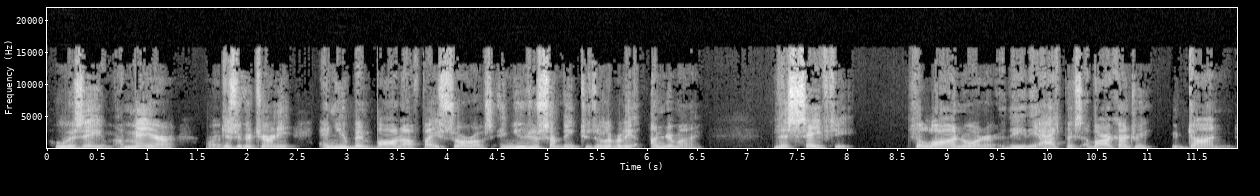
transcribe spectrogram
who is a, a mayor or a district attorney and you've been bought off by Soros and you do something to deliberately undermine the safety, the law and order, the, the aspects of our country, you're done.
